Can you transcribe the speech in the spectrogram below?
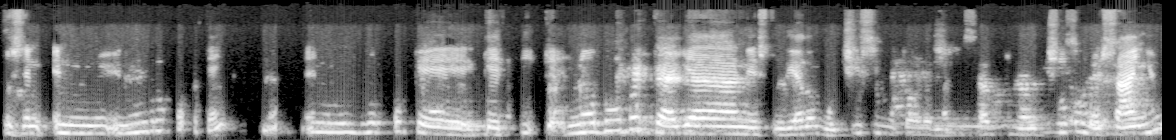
pues en, en, un grupo pequeño, en un grupo que, que, no dudo que hayan estudiado muchísimo todos los magistrados, muchísimos años,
